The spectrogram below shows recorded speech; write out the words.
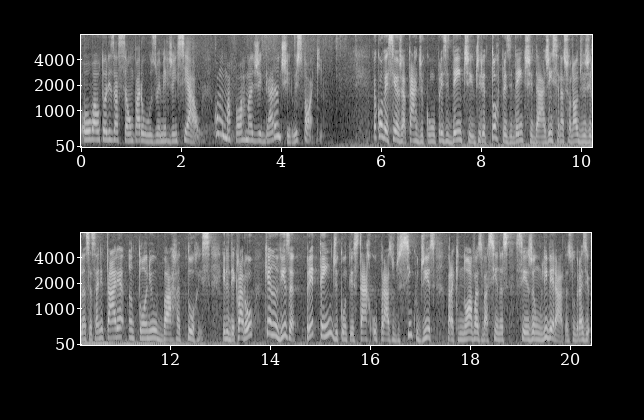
ou autorização para o uso emergencial, como uma forma de garantir o estoque. Eu conversei hoje à tarde com o presidente, o diretor-presidente da Agência Nacional de Vigilância Sanitária, Antônio Barra Torres. Ele declarou que a Anvisa pretende contestar o prazo de cinco dias para que novas vacinas sejam liberadas no Brasil.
